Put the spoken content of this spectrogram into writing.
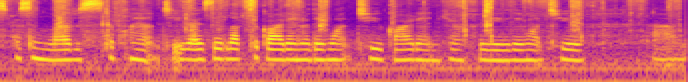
This person loves to plant. You guys, they love to garden or they want to garden here for you. They want to. Um,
